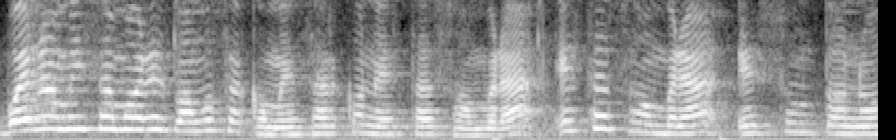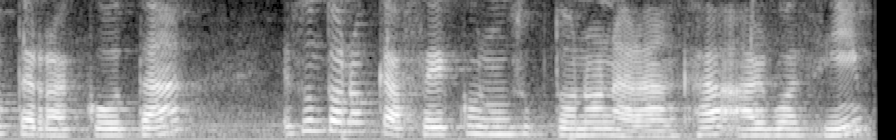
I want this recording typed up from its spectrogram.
Bueno mis amores, vamos a comenzar con esta sombra. Esta sombra es un tono terracota es un tono café con un subtono naranja, algo así.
